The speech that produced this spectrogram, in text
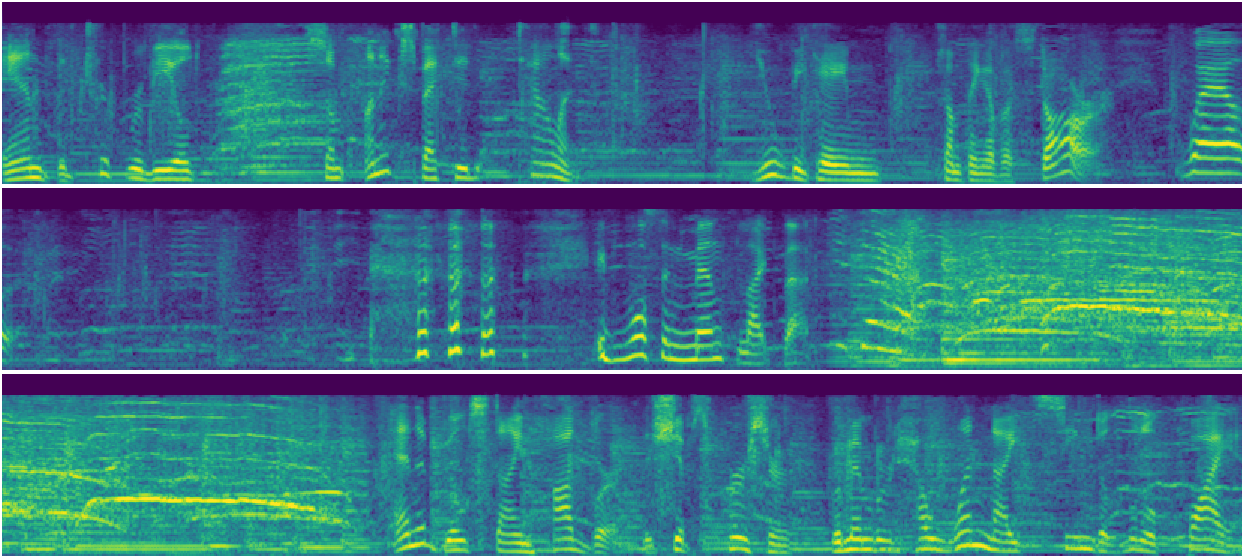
And the trip revealed some unexpected talent. You became something of a star. Well, it wasn't meant like that. Anna Bilstein Hogberg, the ship's purser, remembered how one night seemed a little quiet.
